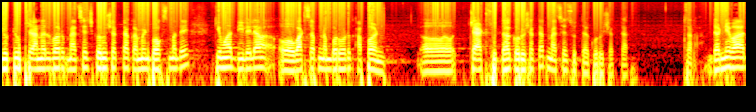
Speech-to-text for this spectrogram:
यूट्यूब चॅनलवर मेसेज करू शकता कमेंट बॉक्समध्ये किंवा दिलेल्या व्हॉट्सअप नंबरवर आपण चॅटसुद्धा करू शकतात मेसेजसुद्धा करू शकतात. चला धन्यवाद.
